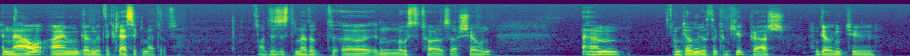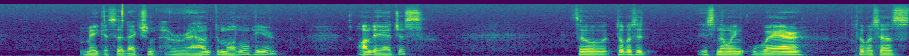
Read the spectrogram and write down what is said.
and now I'm going with the classic method oh, this is the method uh, in most tutorials are shown. Um, I'm going with the compute brush. I'm going to make a selection around the model here on the edges. So Topaz is knowing where Topaz has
